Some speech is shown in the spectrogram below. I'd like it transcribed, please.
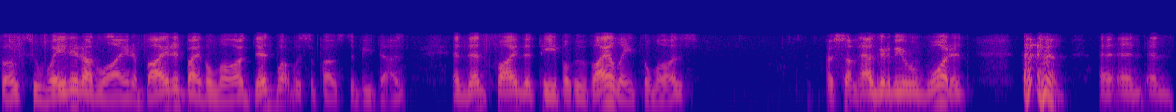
folks who waited online, abided by the law, did what was supposed to be done, and then find that people who violate the laws are somehow going to be rewarded. and, and, and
